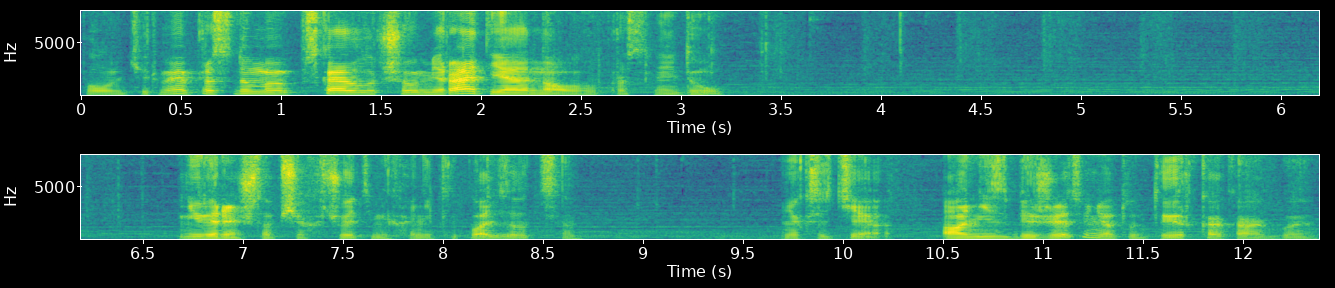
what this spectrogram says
полом тюрьмы. Я просто думаю, пускай лучше умирает, я нового просто найду. Не уверен, что вообще хочу этой механикой пользоваться. У меня, кстати... А он не сбежит? У него тут дырка, как бы.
